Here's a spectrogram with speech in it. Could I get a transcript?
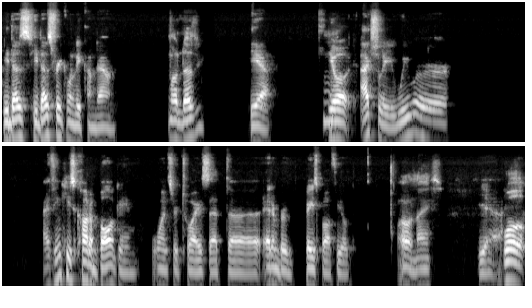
He does. He does frequently come down. Well, does he? Yeah. Hmm. Yo, actually, we were. I think he's caught a ball game once or twice at the Edinburg baseball field. Oh, nice. Yeah. Well,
